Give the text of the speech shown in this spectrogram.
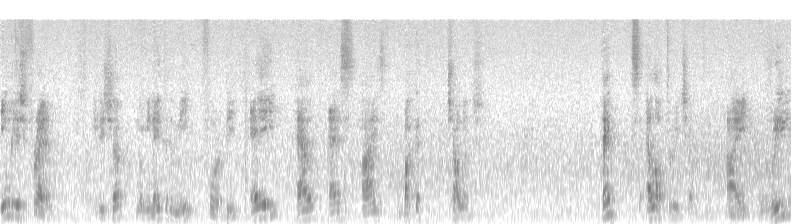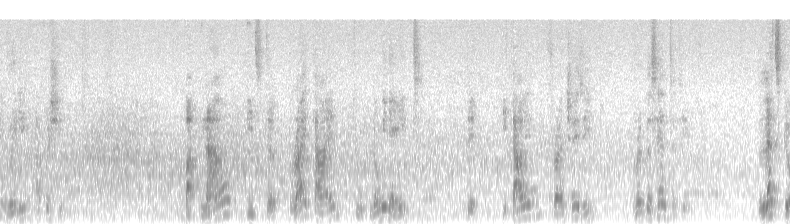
English friend Richard nominated me for the ALS Ice Bucket Challenge. Thanks a lot, Richard. I really, really appreciate it. But now it's the right time to nominate the Italian franchisee representative. Let's go.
